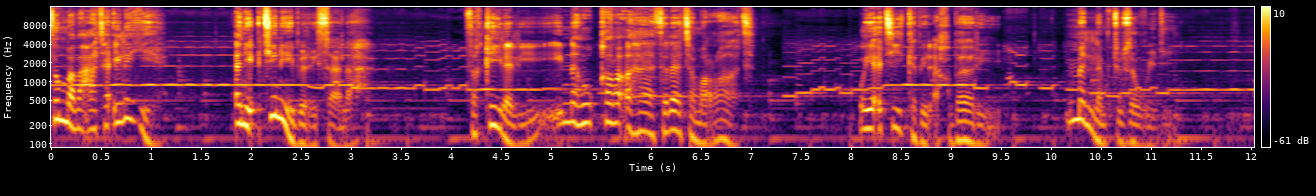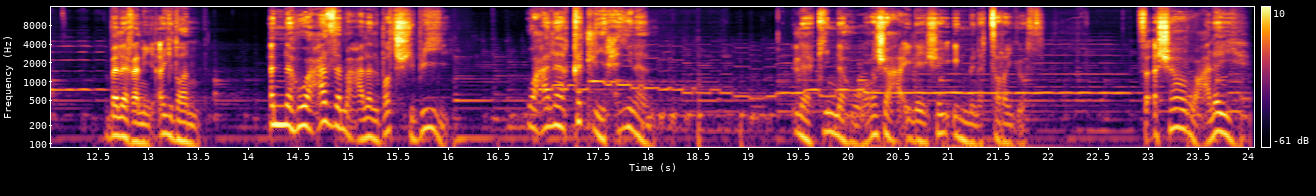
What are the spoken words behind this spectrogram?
ثم بعث إليه أن ياتني بالرسالة. فقيل لي إنه قرأها ثلاث مرات ويأتيك بالأخبار من لم تزودي. بلغني أيضا أنه عزم على البطش بي وعلى قتلي حينا لكنه رجع إلى شيء من التريث فأشاروا عليه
